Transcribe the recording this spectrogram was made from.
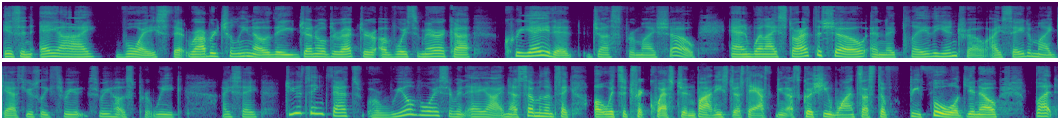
is an AI voice that Robert Cellino, the general director of Voice America, created just for my show. And when I start the show and they play the intro, I say to my guests, usually three three hosts per week, I say, "Do you think that's a real voice or an AI?" Now some of them say, "Oh, it's a trick question. Bonnie's just asking us because she wants us to be fooled, you know." But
